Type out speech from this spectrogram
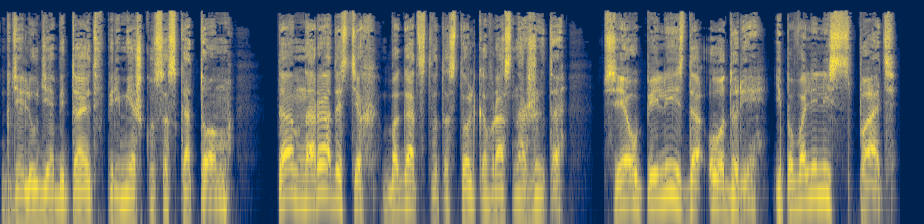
где люди обитают вперемешку со скотом. Там на радостях богатство-то столько в раз нажито. Все упились до одури и повалились спать.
